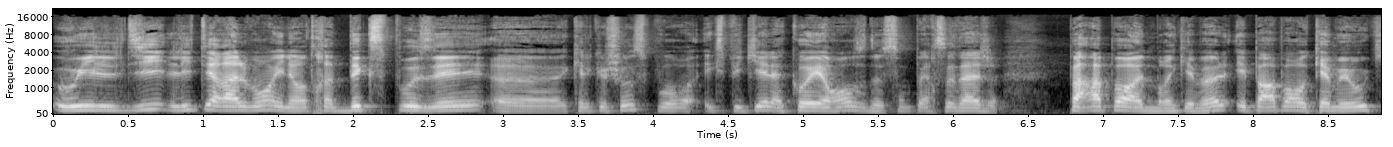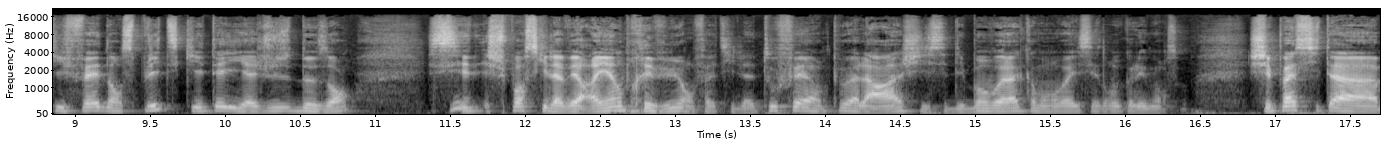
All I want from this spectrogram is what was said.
où il dit littéralement, il est en train d'exposer euh, quelque chose pour expliquer la cohérence de son personnage par rapport à Unbreakable et par rapport au caméo qu'il fait dans Split, qui était il y a juste deux ans je pense qu'il avait rien prévu en fait. Il a tout fait un peu à l'arrache. Il s'est dit bon voilà comment on va essayer de recoller les morceaux. Je sais pas si t'as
